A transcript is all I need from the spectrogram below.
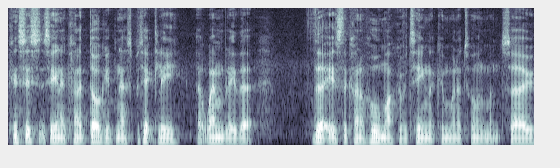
consistency and a kind of doggedness, particularly at Wembley, that that is the kind of hallmark of a team that can win a tournament. So,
